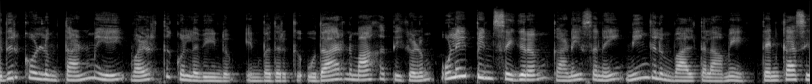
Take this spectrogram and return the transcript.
எதிர்கொள்ளும் தன்மையை வளர்த்து கொள்ள வேண்டும் என்பதற்கு உதாரணமாக திகழும் உழைப்பின் சிகரம் கணேசனை நீங்களும் வாழ்த்தலாமே. தென்காசி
